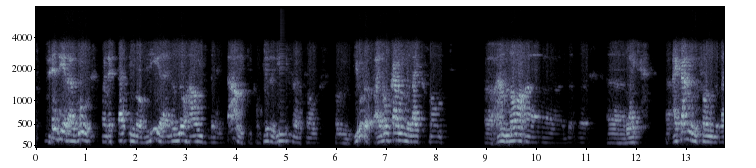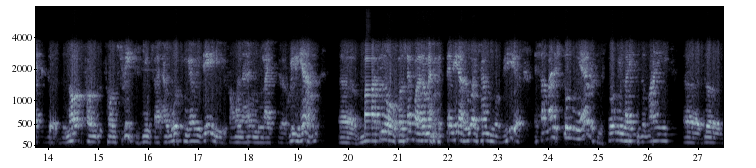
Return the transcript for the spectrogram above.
10 years ago when I started over here, I don't know how is the mentality, completely different from, from Europe. I don't come like from, uh, I'm not, uh, the, the, uh, like, I come from like the, the north from from street. It means I, I'm working every day from when I'm like uh, really young. But you know, for example, I remember 10 years ago I came over here and somebody stole me everything. Stole me like the my uh, the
